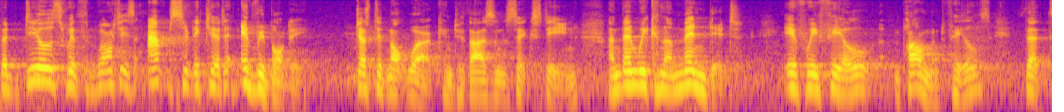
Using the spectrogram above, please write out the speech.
that deals with what is absolutely clear to everybody just did not work in 2016, and then we can amend it if we feel, Parliament feels, that,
